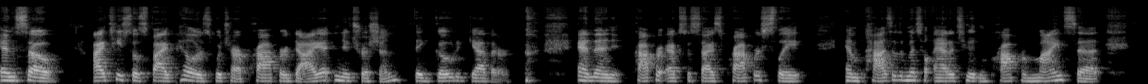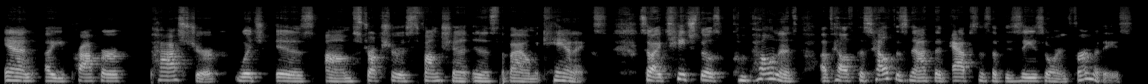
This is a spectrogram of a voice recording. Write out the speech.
And so I teach those five pillars, which are proper diet and nutrition. They go together. and then proper exercise, proper sleep, and positive mental attitude and proper mindset, and a proper posture, which is um, structure is function and it's the biomechanics. So I teach those components of health because health is not the absence of disease or infirmities.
